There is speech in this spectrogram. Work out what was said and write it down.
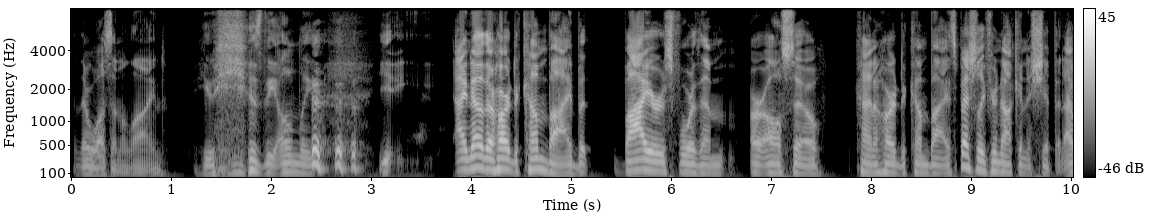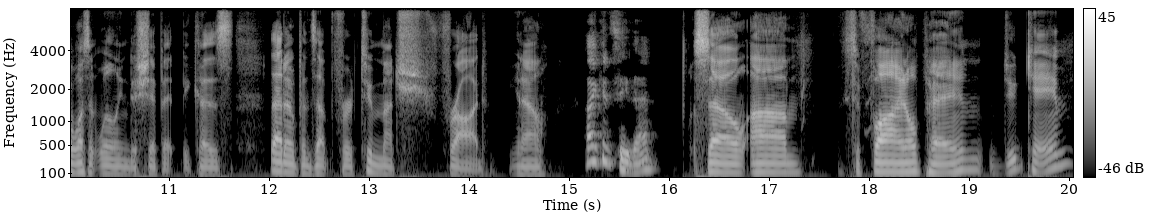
And there wasn't a line. He, he is the only. you, I know they're hard to come by, but buyers for them are also kind of hard to come by, especially if you're not going to ship it. I wasn't willing to ship it because that opens up for too much fraud, you know. I can see that. So, um, so fine, I'll pay. And dude came,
